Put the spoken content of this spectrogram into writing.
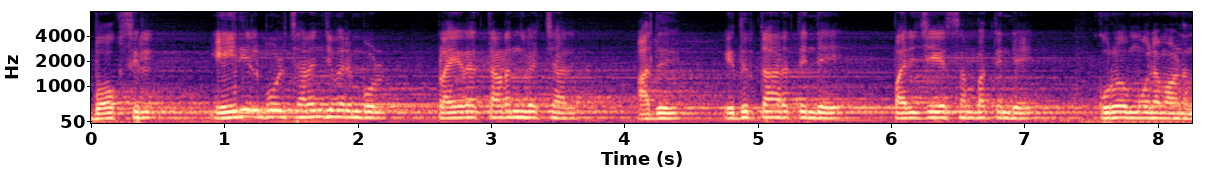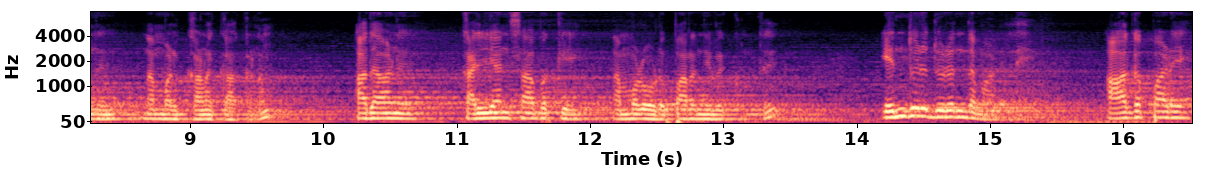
ബോക്സിൽ ഏരിയൽ ബോൾ ചലഞ്ച് വരുമ്പോൾ പ്ലെയറെ തടഞ്ഞു വെച്ചാൽ അത് എതിർത്താരത്തിന്റെ പരിചയസമ്പത്തിന്റെ കുറവ് മൂലമാണെന്ന് നമ്മൾ കണക്കാക്കണം. അതാണ് കല്യാൺ സാബക്കെ നമ്മളോട് പറഞ്ഞു വെക്കുന്നത്. എന്തൊരു ദുരന്തമാണല്ലേ? ആകപ്പാടെ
